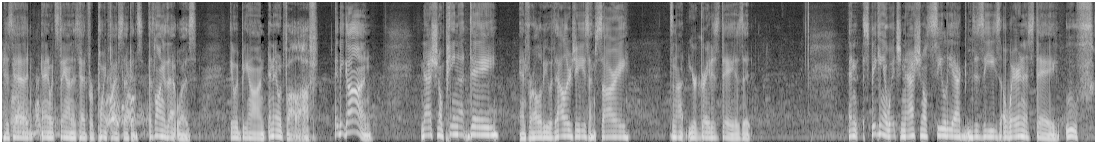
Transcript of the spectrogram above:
his head and it would stay on his head for 0.5 seconds. As long as that was, it would be on and it would fall off. It'd be gone. National Peanut Day. And for all of you with allergies, I'm sorry. It's not your greatest day, is it? And speaking of which, National Celiac Disease Awareness Day. Oof.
